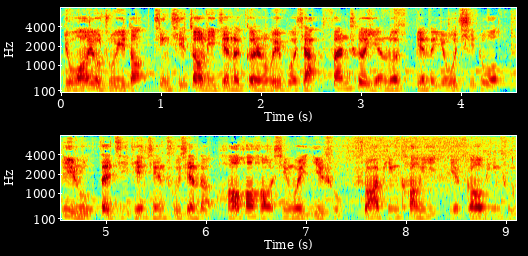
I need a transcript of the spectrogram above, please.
有网友注意到，近期赵立坚的个人微博下翻车言论变得尤其多，例如在几天前出现的“好好好”行为艺术刷屏抗议也高频出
